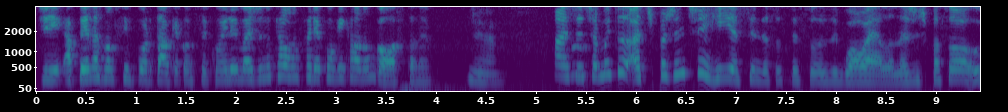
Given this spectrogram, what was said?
de apenas não se importar o que acontecer com ele, eu imagino que ela não faria com alguém que ela não gosta, né? É. Ai, gente, é muito. ah, Tipo, a gente ri, assim, dessas pessoas igual ela, né? A gente passou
